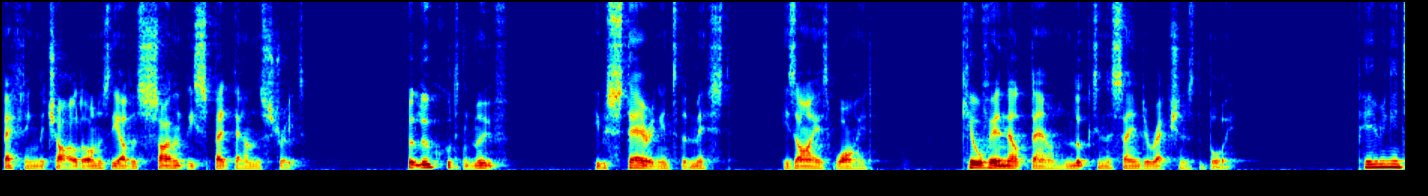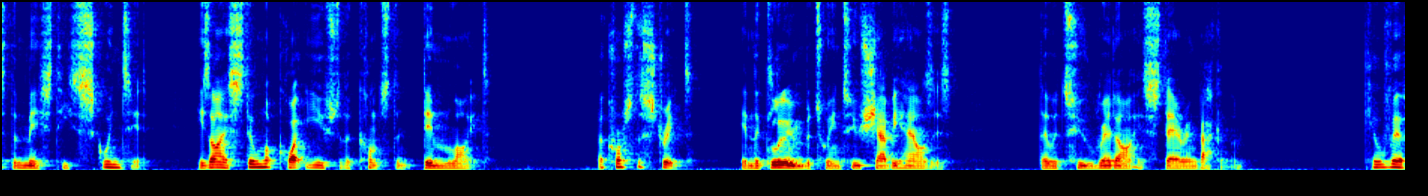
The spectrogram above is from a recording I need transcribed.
beckoning the child on as the others silently sped down the street. But Lukewill didn't move. He was staring into the mist, his eyes wide. Kilvir knelt down and looked in the same direction as the boy. Peering into the mist, he squinted, his eyes still not quite used to the constant dim light. Across the street, in the gloom between two shabby houses, there were two red eyes staring back at them. Kilvir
